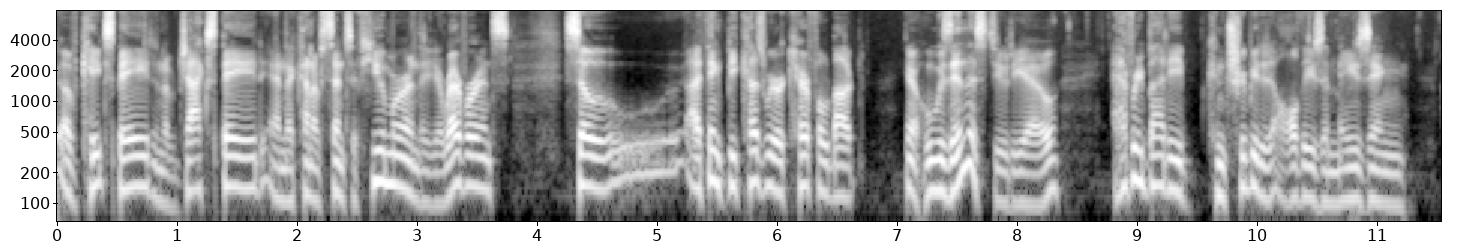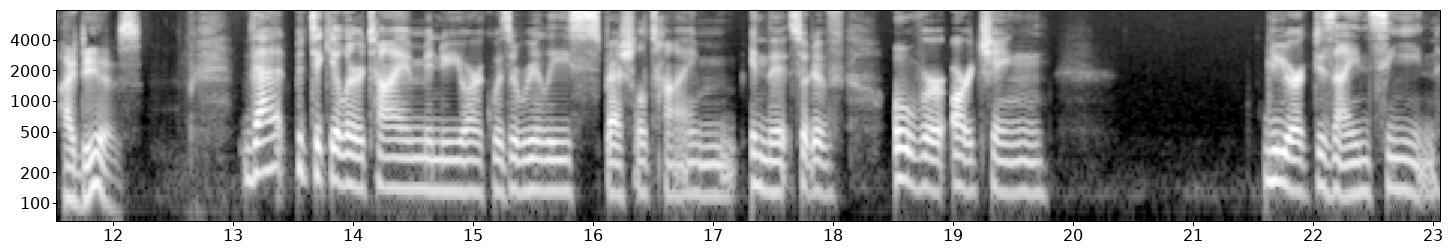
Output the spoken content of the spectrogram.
of Kate Spade and of Jack Spade and the kind of sense of humor and the irreverence. So I think because we were careful about you know who was in the studio, everybody contributed all these amazing ideas. That particular time in New York was a really special time in the sort of overarching New York design scene.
